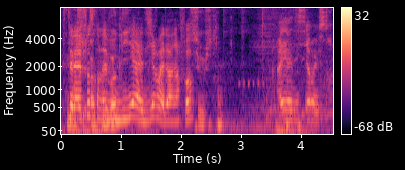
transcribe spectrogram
C'était la chose qu'on avait oublié à dire la dernière fois. Cyrustre. Allez, vas-y, Cyrustre.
